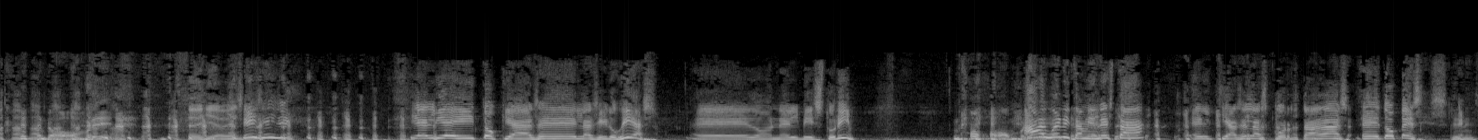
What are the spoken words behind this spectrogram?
No, hombre. Sí, sí, sí. Y el viejito que hace las cirugías, eh, don el bisturí. No, hombre. Ah, bueno, y también está el que hace las cortadas eh, dos veces, ¿Quién es?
